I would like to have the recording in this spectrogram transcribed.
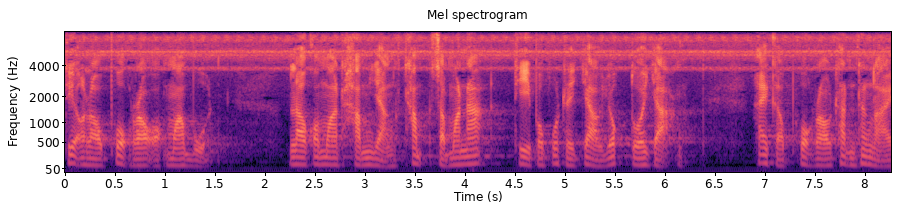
ที่เราพวกเราออกมาบวช เราก็มาทำอย่างสมณะที่พระพุทธเจ้ายกตัวอย่าง ให้กับพวกเราท่านทั้งหลาย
